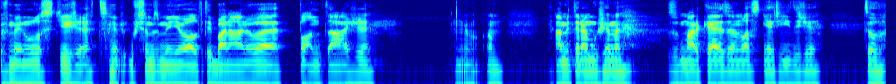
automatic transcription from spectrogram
v minulosti, že už jsem zmiňoval ty banánové plantáže. No, a, a my teda můžeme s Markézem vlastně říct, že to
